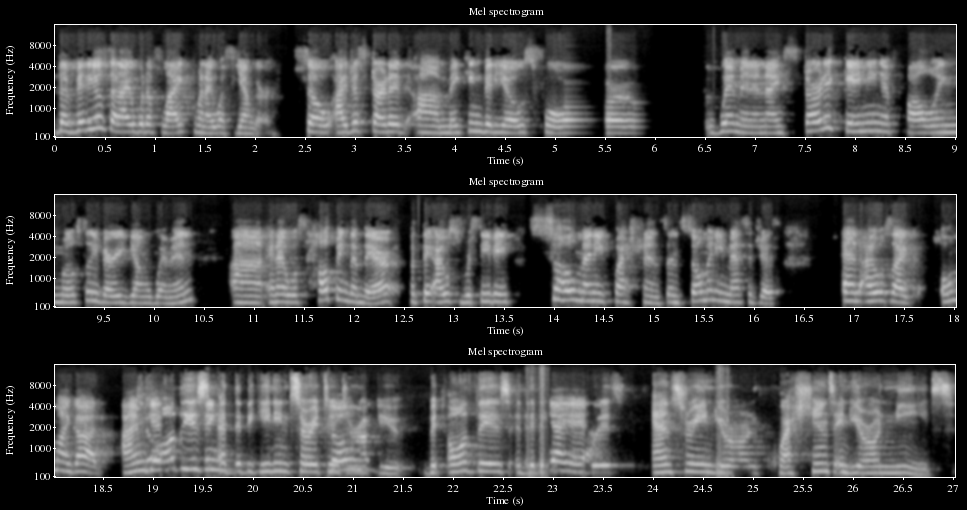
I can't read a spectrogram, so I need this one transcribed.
the videos that I would have liked when I was younger. So I just started um, making videos for, for women and I started gaining a following, mostly very young women uh, and I was helping them there, but they, I was receiving so many questions and so many messages. and I was like, oh my god, I'm so getting all this at the beginning. Sorry to so- interrupt you, but all this at the beginning yeah, yeah, yeah. was answering your own questions and your own needs.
